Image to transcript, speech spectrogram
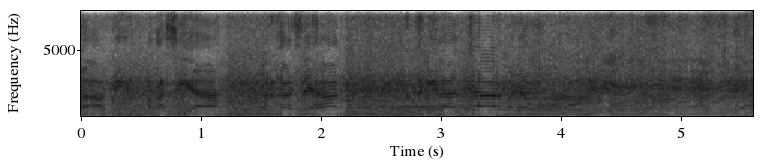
Mbak Ami. Terima kasih ya. Berkah sehat, rezeki lancar, banyak umur amin. Ya.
